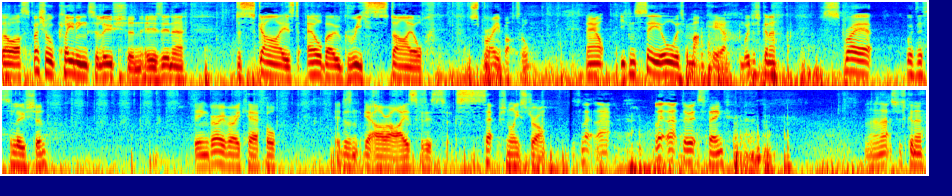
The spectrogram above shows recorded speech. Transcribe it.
So our special cleaning solution is in a disguised elbow grease style spray bottle. Now you can see all this muck here. We're just going to spray it with this solution, being very very careful it doesn't get our eyes because it's exceptionally strong. Just let that let that do its thing, and that's just going to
